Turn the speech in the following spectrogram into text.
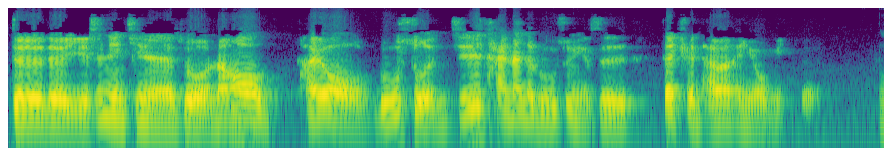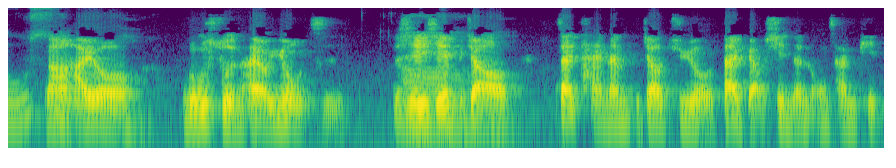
对对对，也是年轻人在做。然后还有芦笋，其实台南的芦笋也是在全台湾很有名的。芦笋，然后还有芦笋，还有柚子，这是一些比较在台南比较具有代表性的农产品。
